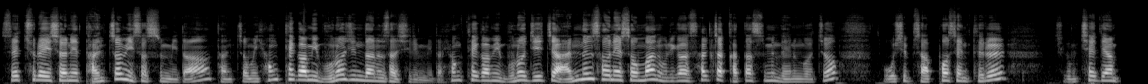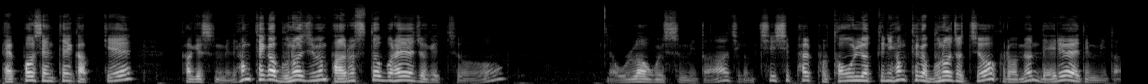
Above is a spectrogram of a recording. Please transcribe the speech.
세츄레이션의 단점이 있었습니다. 단점은 형태감이 무너진다는 사실입니다. 형태감이 무너지지 않는 선에서만 우리가 살짝 갖다 쓰면 되는 거죠. 54%를 지금 최대한 100%에 갚게 가겠습니다. 형태가 무너지면 바로 스톱을 해야 되겠죠. 올라오고 있습니다. 지금 78%더 올렸더니 형태가 무너졌죠. 그러면 내려야 됩니다.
